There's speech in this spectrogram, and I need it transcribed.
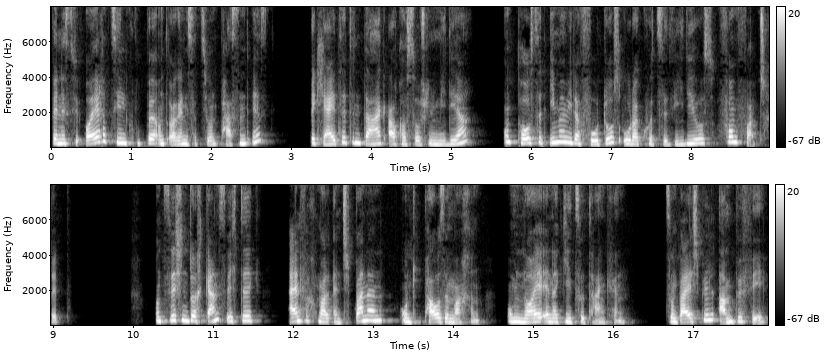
Wenn es für eure Zielgruppe und Organisation passend ist, begleitet den Tag auch auf Social Media und postet immer wieder Fotos oder kurze Videos vom Fortschritt. Und zwischendurch ganz wichtig, einfach mal entspannen und Pause machen, um neue Energie zu tanken. Zum Beispiel am Buffet.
